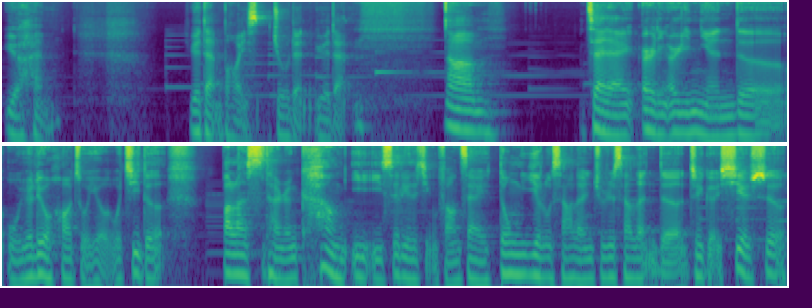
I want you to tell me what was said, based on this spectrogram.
约翰约旦，不好意思，Jordan 约旦。那再来二零二一年的五月六号左右，我记得。巴勒斯坦人抗议以色列的警方在东耶路撒冷 （Jerusalem） 的这个谢舍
